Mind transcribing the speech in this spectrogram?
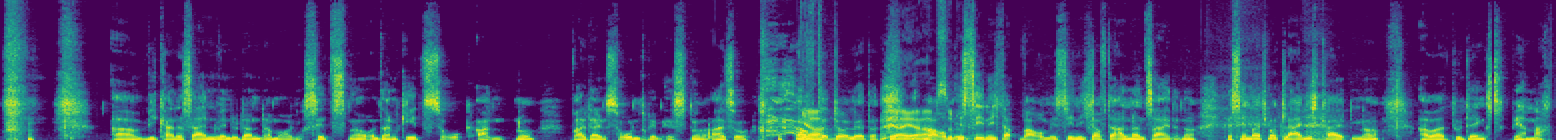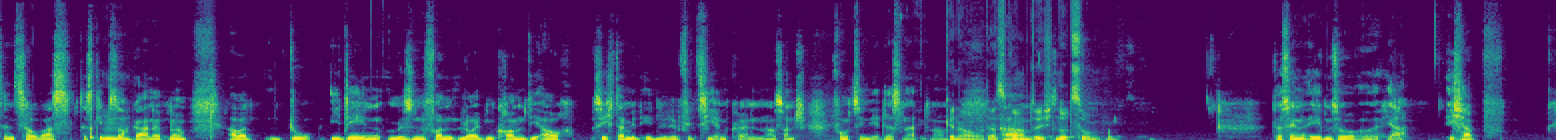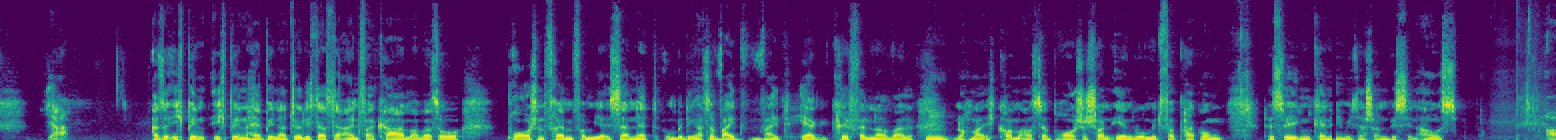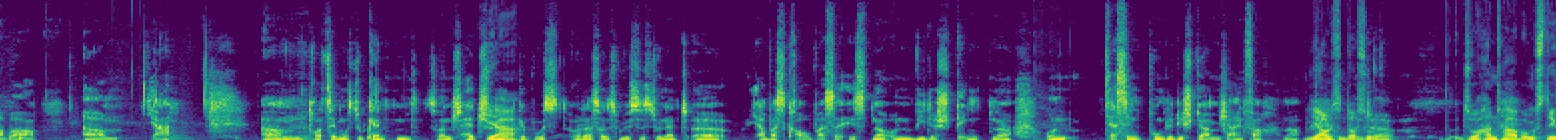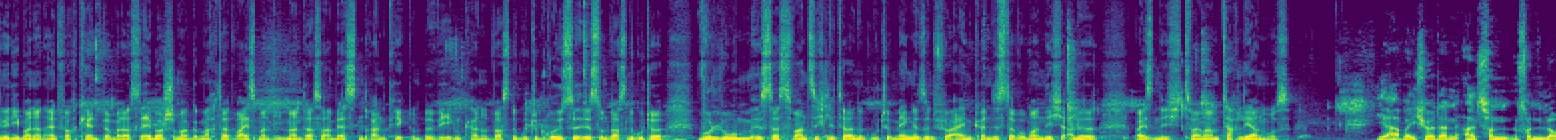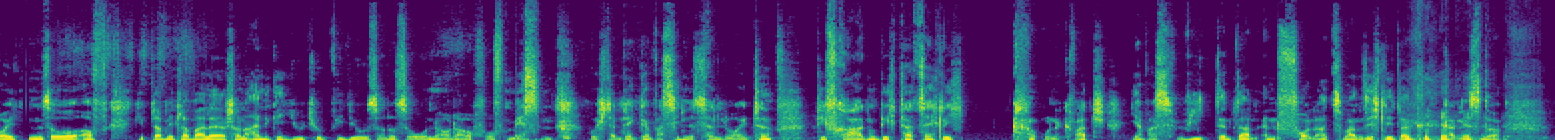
ähm, wie kann es sein, wenn du dann da morgens sitzt ne, und dann geht Sog an, ne, weil dein Sohn drin ist, ne? Also Ja. auf der Toilette. Ja, ja, warum absolut. ist sie nicht, warum ist sie nicht auf der anderen Seite, ne? Das sind manchmal Kleinigkeiten, ne? Aber du denkst, wer macht denn sowas? Das gibt's Hm. doch gar nicht, ne? Aber du Ideen müssen von Leuten kommen, die auch sich damit identifizieren können, ne? sonst funktioniert das nicht. Ne? Genau, das kommt Ähm, durch Nutzung. Das sind eben so, äh, ja, ich habe, ja, also ich bin, ich bin happy natürlich, dass der Einfall kam, aber so branchenfremd von mir ist er nicht unbedingt, also weit, weit hergegriffen, ne, weil nochmal, ich komme aus der Branche schon irgendwo mit Verpackung, deswegen kenne ich mich da schon ein bisschen aus. Aber ähm, ja, ähm, trotzdem musst du campen, sonst hättest du Ja. nicht gewusst oder sonst wüsstest du nicht, äh, ja, was Grauwasser ist ne, und wie das stinkt. Ne, und das sind Punkte, die stören mich einfach. Ne. Ja, und es sind auch so, äh, so Handhabungsdinge, die man dann einfach kennt. Wenn man das selber schon mal gemacht hat, weiß man, wie man das am besten dran kriegt und bewegen kann und was eine gute Größe ist und was eine gute Volumen ist, dass 20 Liter eine gute Menge sind für einen Kanister, wo man nicht alle, weiß nicht, zweimal am Tag leeren muss. Ja, aber ich höre dann als von, von Leuten so auf, gibt da mittlerweile schon einige YouTube-Videos oder so, ne, oder auch auf Messen, wo ich dann denke, was sind das für Leute? Die fragen dich tatsächlich, ohne Quatsch, ja, was wiegt denn dann ein voller 20 Liter Kanister?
